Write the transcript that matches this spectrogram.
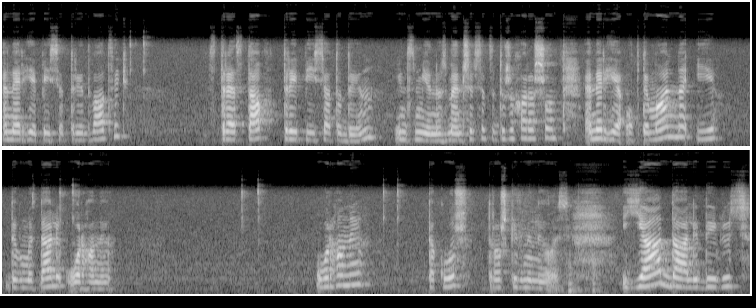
енергія 53,20, стрес став 3,51. Він змінно зменшився, це дуже хорошо. Енергія оптимальна і дивимось далі органи. Органи також трошки змінилось. Я далі дивлюсь,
